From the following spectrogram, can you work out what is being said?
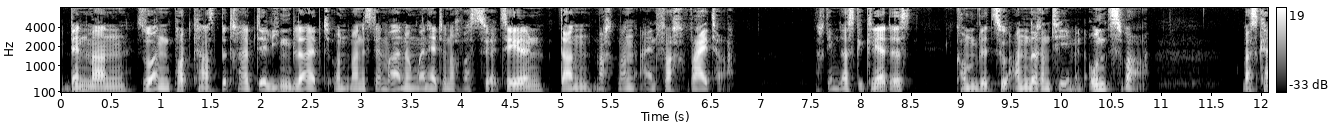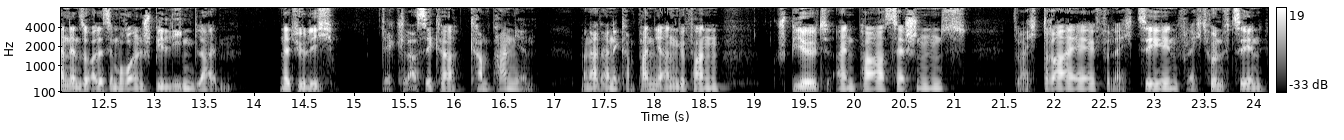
Wenn man so einen Podcast betreibt, der liegen bleibt und man ist der Meinung, man hätte noch was zu erzählen, dann macht man einfach weiter. Nachdem das geklärt ist, kommen wir zu anderen Themen. Und zwar, was kann denn so alles im Rollenspiel liegen bleiben? Natürlich der Klassiker Kampagnen. Man hat eine Kampagne angefangen, spielt ein paar Sessions, vielleicht drei, vielleicht zehn, vielleicht 15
